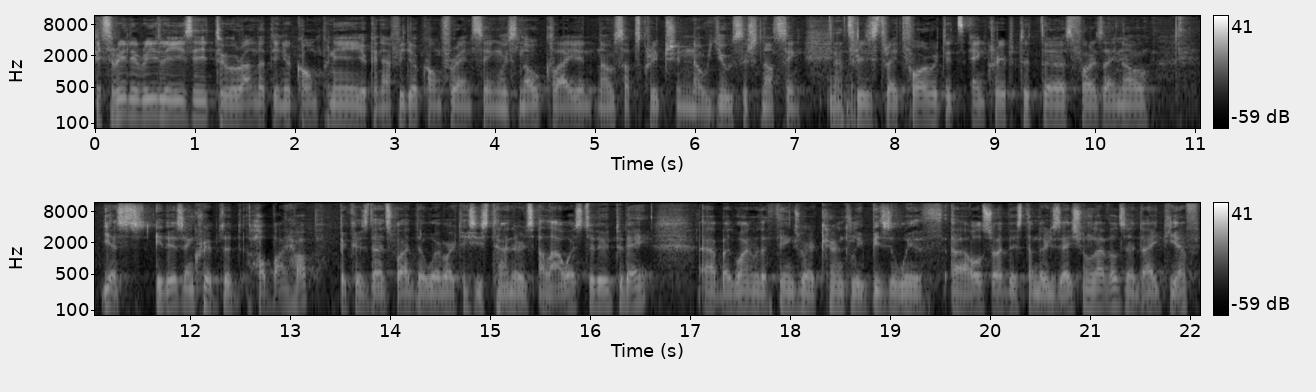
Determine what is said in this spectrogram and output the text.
It's really, really easy to run that in your company. You can have video conferencing with no client, no subscription, no users, nothing. Yeah. It's really straightforward. It's encrypted uh, as far as I know. Yes, it is encrypted hop by hop because that's what the WebRTC standards allow us to do today. Uh, but one of the things we're currently busy with, uh, also at the standardization levels at IETF,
